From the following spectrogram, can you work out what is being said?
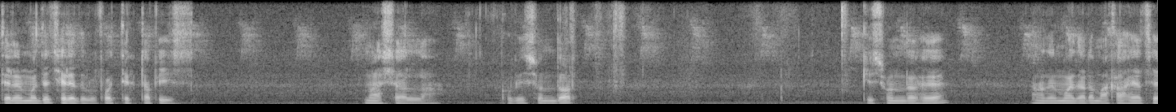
তেলের মধ্যে ছেড়ে দেবো প্রত্যেকটা পিস মাশাল্লাহ খুবই সুন্দর। কি সুন্দর হয়ে আমাদের ময়দাটা মাখা হয়েছে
